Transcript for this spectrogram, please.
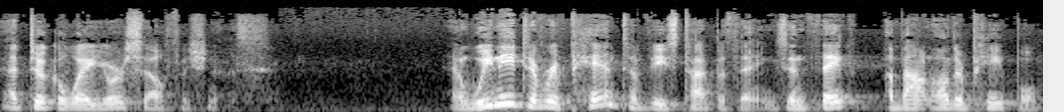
that took away your selfishness. And we need to repent of these type of things and think about other people.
